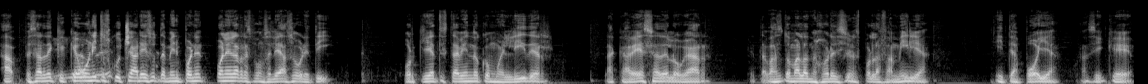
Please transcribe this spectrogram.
a pesar de que Sí, qué bonito sé. escuchar eso, también pone, pone la responsabilidad sobre ti. Porque ella te está viendo como el líder, la cabeza del hogar, que te vas a tomar las mejores decisiones por la familia y te apoya. Así que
